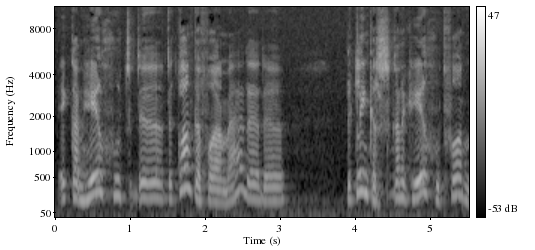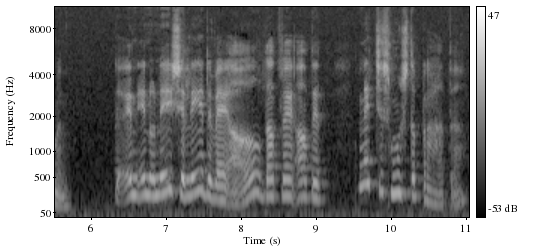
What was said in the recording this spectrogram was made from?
Ik kan heel goed de, de klanken vormen, hè? De, de, de klinkers kan ik heel goed vormen. In Indonesië leerden wij al dat wij altijd netjes moesten praten.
